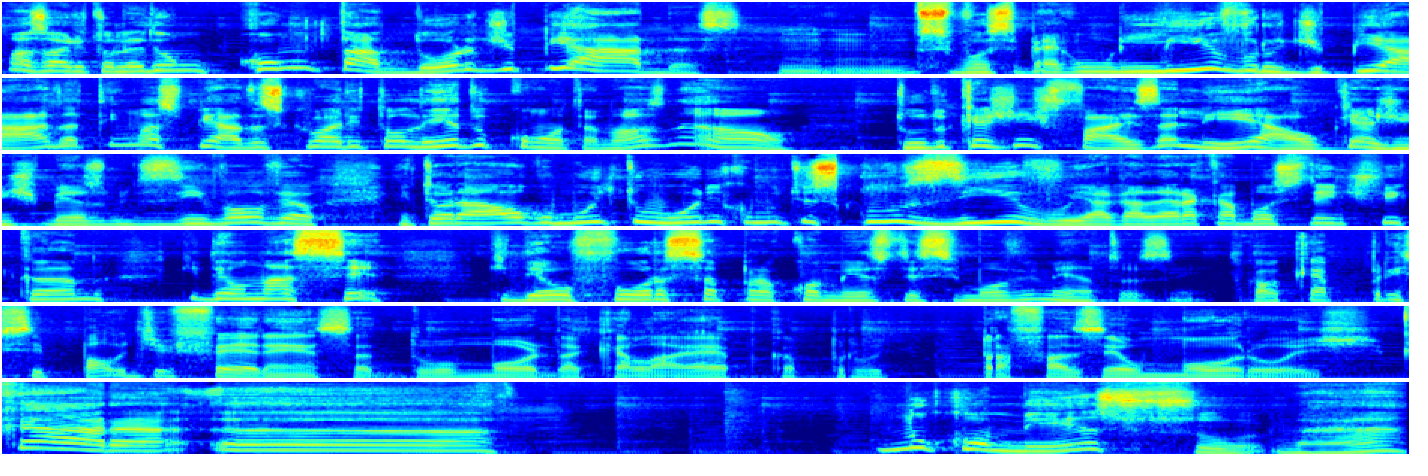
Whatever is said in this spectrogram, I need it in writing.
mas o Ari Toledo é um contador de piadas. Uhum. Se você pega um livro de piada, tem umas piadas que o Ari Toledo conta. Nós não. Tudo que a gente faz ali é algo que a gente mesmo desenvolveu. Então era algo muito único, muito exclusivo. E a galera acabou se identificando, que deu nascer, que deu força para o começo desse movimento. Assim. Qual que é a principal diferença do humor daquela época pro, pra fazer humor hoje? Cara, ah, no começo, né,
